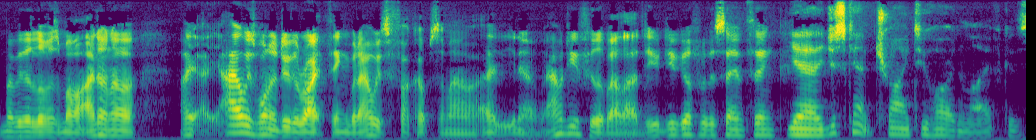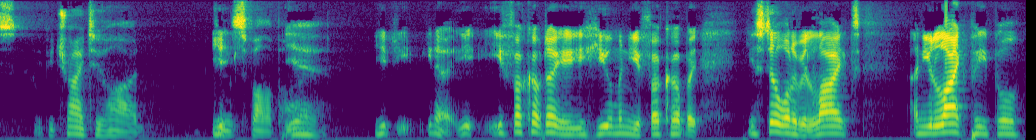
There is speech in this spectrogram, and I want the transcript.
maybe they love us more. I don't know. I, I I always want to do the right thing, but I always fuck up somehow. I, you know, how do you feel about that? Do you do you go through the same thing? Yeah, you just can't try too hard in life because if you try too hard, You- things fall apart. Yeah. You, you, you know, you, you fuck up, don't you? You're human, you fuck up, but you still want to be liked, and you like people,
